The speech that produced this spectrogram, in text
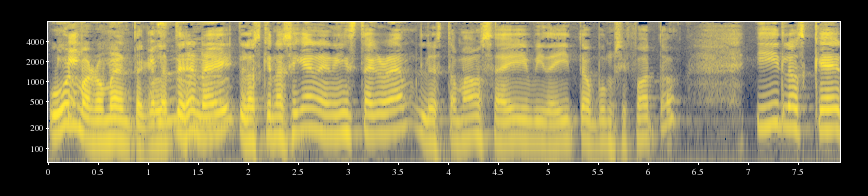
Un monumento que lo tienen ahí. Los que nos siguen en Instagram, les tomamos ahí videíto, booms y foto. Y los que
